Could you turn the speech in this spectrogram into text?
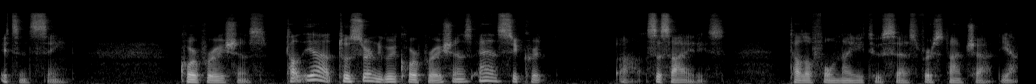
It's insane. Corporations yeah to a certain degree corporations and secret uh, societies. Telephone 92 says first time chat yeah.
